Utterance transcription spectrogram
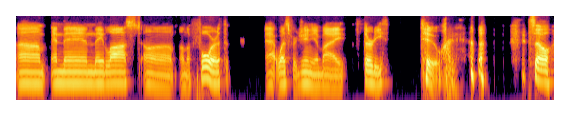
Um, and then they lost um on the fourth at West Virginia by 32. so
